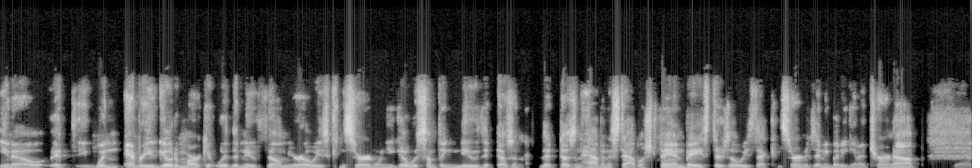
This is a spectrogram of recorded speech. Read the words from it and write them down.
You know, it, whenever you go to market with a new film, you're always concerned. When you go with something new that doesn't that doesn't have an established fan base, there's always that concern: is anybody going to turn up? Yeah.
